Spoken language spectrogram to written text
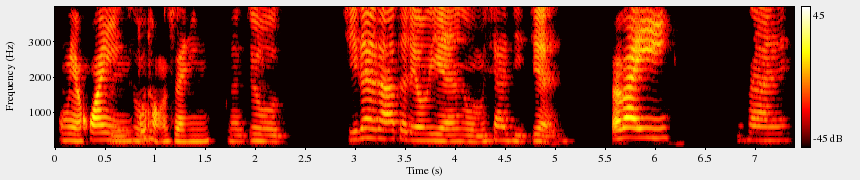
我们也欢迎不同的声音。那就期待大家的留言，我们下期见，拜拜，拜拜。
